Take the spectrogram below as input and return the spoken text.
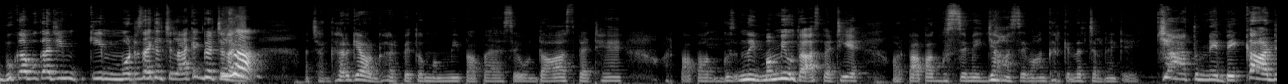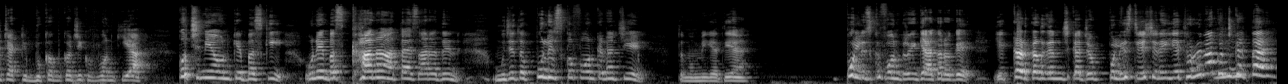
भूखा भूखा जी की मोटरसाइकिल चला के घर चला हाँ। गया। अच्छा घर गया और घर पे तो मम्मी पापा ऐसे उदास बैठे हैं। और पापा नहीं मम्मी उदास बैठी है और पापा गुस्से में यहाँ से वहाँ घर के अंदर चलने के क्या तुमने बेकार डिटेक्टिव भूखा जी को फ़ोन किया? कुछ नहीं है उनके बस की। उन्हें बस खाना आता है सारा दिन। मुझे तो पुलिस को फ़ोन करना चाहिए। तो मम्मी कहती है पुलिस को फ़ोन करके क्या करोगे? ये कड़कड़गंज का जो पुलिस स्टेशन है ये थोड़ी ना कुछ करता है?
